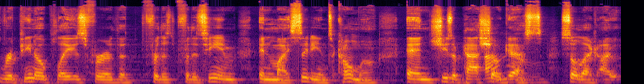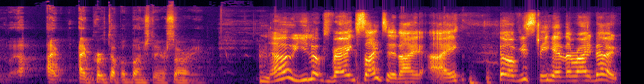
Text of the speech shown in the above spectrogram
Rapinoe plays for the for the for the team in my city in Tacoma, and she's a past show oh. guest. So like I, I I perked up a bunch there. Sorry. No, you looked very excited. I, I obviously hit the right note.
